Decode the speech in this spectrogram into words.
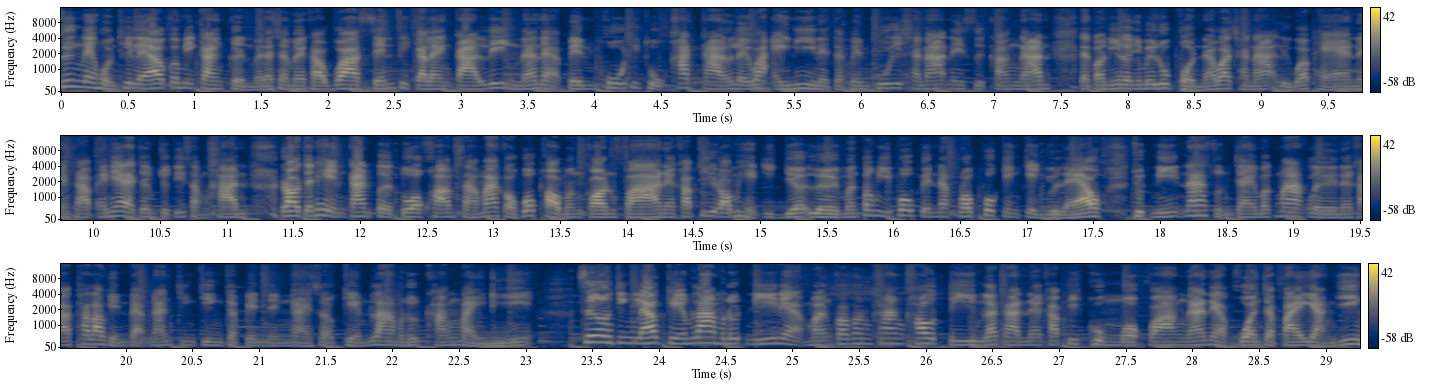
ซึ่งในหนที่แล้วก็มีการเกริ่นมาแล้วใช่่ไหมครับว่าเซนฟิกาแรงการลิงนั้นเนี่ยเป็นผู้ที่ถูกคาดการณ์ไว้เลยว่าไอ้นี่เนี่ยจะเป็นผู้ที่ชนะในศึกครั้งนั้น แต่ตอนนี้เรายังไม่รู้ผลนะว่าชนะหรือว่าแพ้นะครับไอ้นี่แหละจะเป็นจุดที่สำคัญ เราจะได้เห็นการเปิดตัวความสามารถของพวกเผ่ามังกรฟ้านะครับที่เราไม่เห็นอีกเยอะเลย มันต้องมีพวกเป็นนักรบพวกเก่งๆอยู่แล้ว จุดนี้น่าสนใจมากๆเลยนะครับถ้าเราเห็นแบบนั้นจริง ๆ จะเป็นยังไงสำหรับเกมล่ามนุษย์ครั้งใหม่นี้ ซึ่งจริงๆแล้วเกมล่ามนุษย์นี้เนี่ยมันก็ค่อนข้างเข้าธีมแล้วกันนะครับที่กลุ่มหมวกฟางนั้นเนี่ยควรจะไปอย่างยิ่ง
